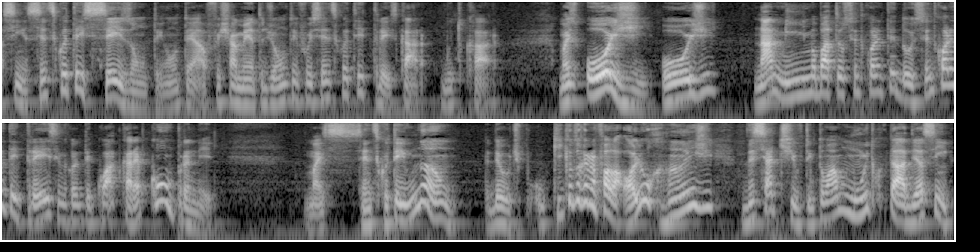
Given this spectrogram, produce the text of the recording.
Assim, 156 ontem. Ontem, ah, o fechamento de ontem foi 153. Cara, muito caro. Mas hoje, hoje, na mínima, bateu 142. 143, 144, cara, é compra nele. Mas 151 não. Entendeu? Tipo, o que, que eu tô querendo falar? Olha o range desse ativo. Tem que tomar muito cuidado. E assim,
